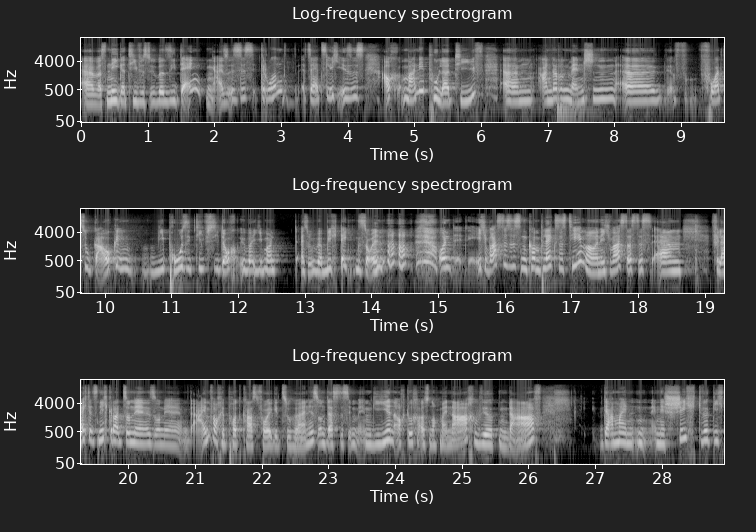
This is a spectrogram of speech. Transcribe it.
äh, was Negatives über sie denken. Also es ist grundsätzlich ist es auch manipulativ, ähm, anderen Menschen äh, vorzugaukeln, wie positiv sie doch über jemand also über mich denken sollen. und ich weiß, das ist ein komplexes Thema und ich weiß, dass das ähm, vielleicht jetzt nicht gerade so eine, so eine einfache Podcast-Folge zu hören ist und dass das im, im Gehirn auch durchaus nochmal nachwirken darf da mal eine Schicht wirklich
